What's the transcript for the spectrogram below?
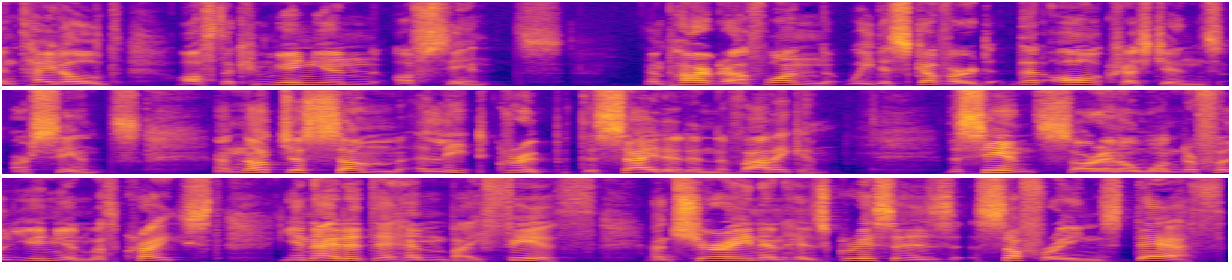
entitled Of the Communion of Saints. In paragraph 1, we discovered that all Christians are saints, and not just some elite group decided in the Vatican. The saints are in a wonderful union with Christ, united to Him by faith, and sharing in His graces, sufferings, death,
